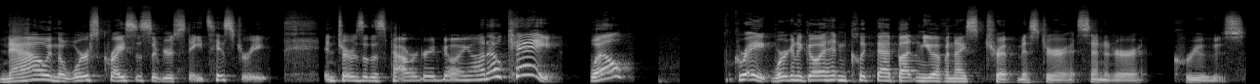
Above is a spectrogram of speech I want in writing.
now in the worst crisis of your state's history in terms of this power grid going on? Okay. Well, great. We're going to go ahead and click that button. You have a nice trip, Mr. Senator Cruz.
